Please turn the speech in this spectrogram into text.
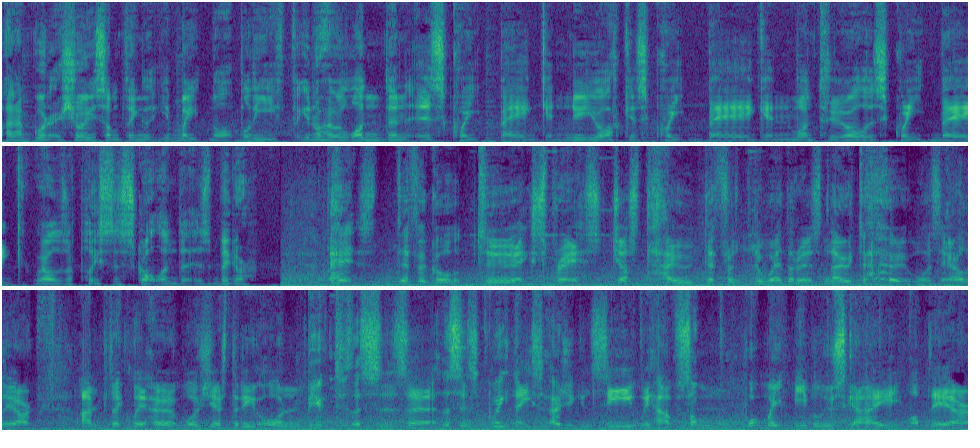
And I'm going to show you something that you might not believe. But you know how London is quite big, and New York is quite big, and Montreal is quite big. Well, there's a place in Scotland that is bigger. It's difficult to express just how different the weather is now to how it was earlier, and particularly how it was yesterday on Bute. This is uh, this is quite nice. As you can see, we have some what might be blue sky up there,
